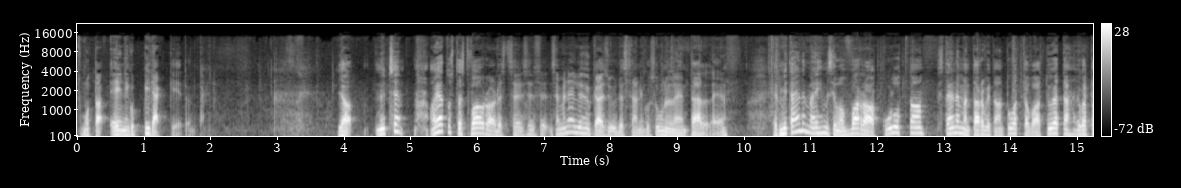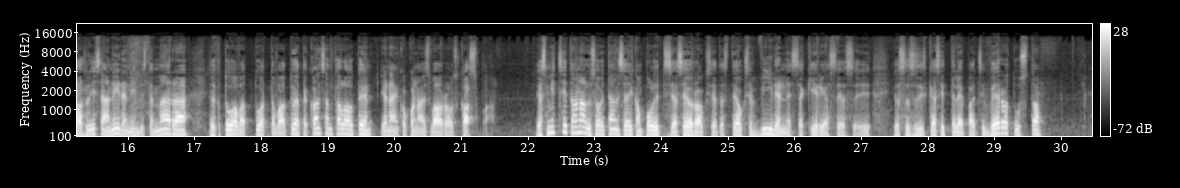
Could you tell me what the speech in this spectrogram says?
mutta ei niinku pidäkkeetöntä. Ja nyt se ajatus tästä vauraudesta, se, se, se, se menee lyhykäisyydessään niin kuin suunnilleen tälleen. että mitä enemmän ihmisillä on varaa kuluttaa, sitä enemmän tarvitaan tuottavaa työtä, joka taas lisää niiden ihmisten määrää, jotka tuovat tuottavaa työtä kansantalouteen ja näin kokonaisvauraus kasvaa. Ja Smith siitä analysoi tämän seikan poliittisia seurauksia tässä teoksen viidennessä kirjassa, jossa, jossa se siis käsittelee paitsi verotusta,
